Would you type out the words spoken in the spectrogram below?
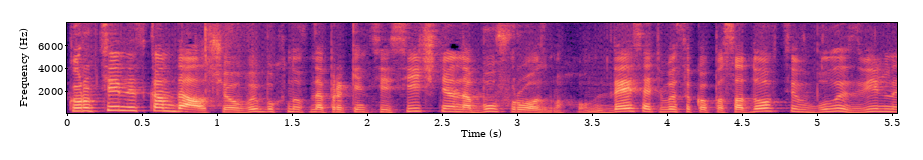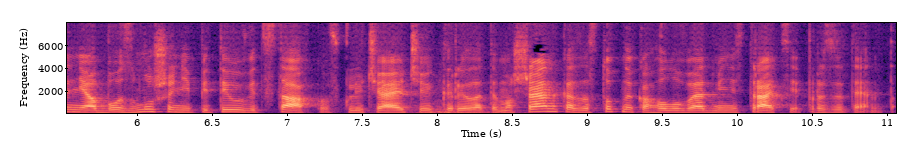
Корупційний скандал, що вибухнув наприкінці січня, набув розмаху. Десять високопосадовців були звільнені або змушені піти у відставку, включаючи Кирила Тимошенка, заступника голови адміністрації президента.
